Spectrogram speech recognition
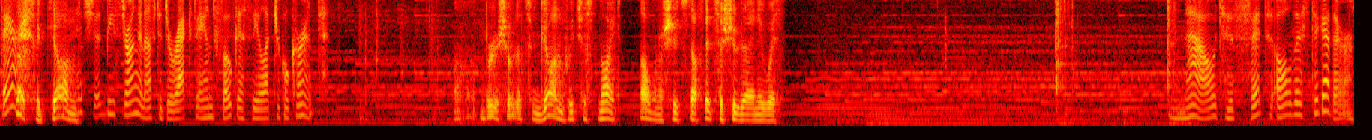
There. That's a gun. It should be strong enough to direct and focus the electrical current. Uh, I'm pretty sure that's a gun. We just might. I want to shoot stuff. It's a shooter anyways. To fit all this together.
